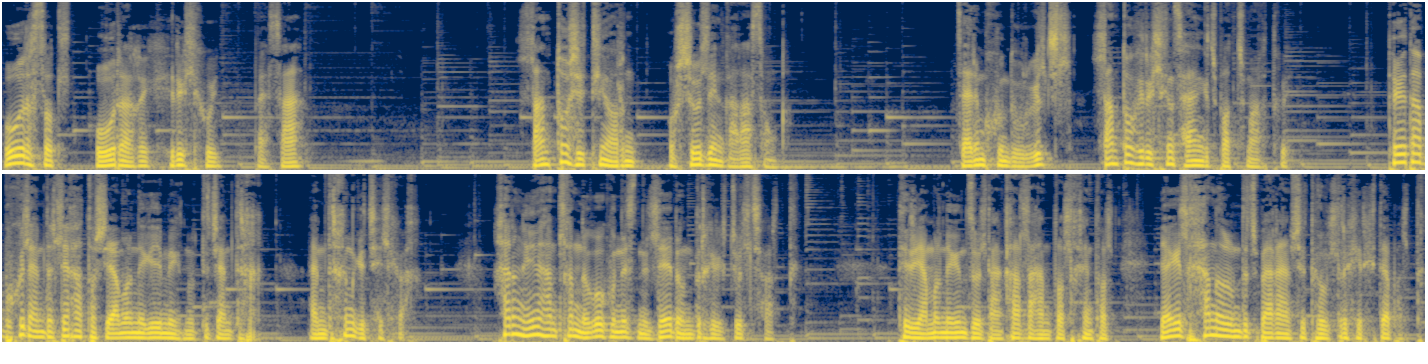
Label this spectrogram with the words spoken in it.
өөр асуудал өөр аргыг хэрэглэх үе байсан. Лантуу шидхийн оронд өршөөлийн гараа сунг. Зарим хүнд үргэлж лантуу хэрэглэх нь сайн гэж бодож магадгүй. Тэгээ та бүхэл амьдралынхаа турш ямар нэг юмыг нүдэж амьдрах, амьдрах нь гэж хэлэх байх. Харин энэ хандлага нь нөгөө хүнээс нэлээд өндөр хэрэгжүүлж шаарддаг. Тэр ямар нэгэн зүйлд анхаарлаа хандуулахын тулд яг л хан өрөмдөж байгаа юм шиг төвлөрөх хэрэгтэй болдог.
